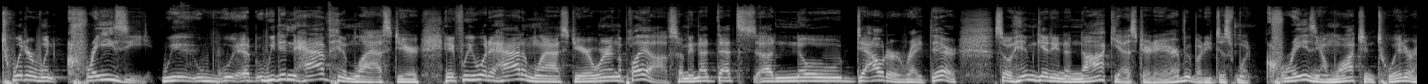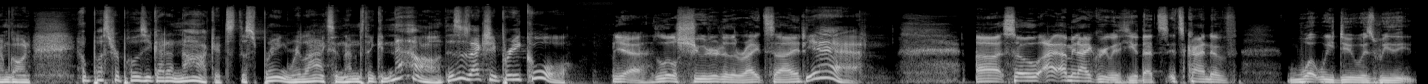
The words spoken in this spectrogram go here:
Twitter went crazy. We, we, we didn't have him last year. If we would have had him last year, we're in the playoffs. I mean that that's a no doubter right there. So him getting a knock yesterday, everybody just went crazy. I'm watching Twitter. I'm going, know, Buster Posey got a knock. It's the spring. Relax. And I'm thinking, no, this is actually pretty cool. Yeah, a little shooter to the right side. Yeah. Uh, so I, I mean, I agree with you. That's it's kind of what we do is we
